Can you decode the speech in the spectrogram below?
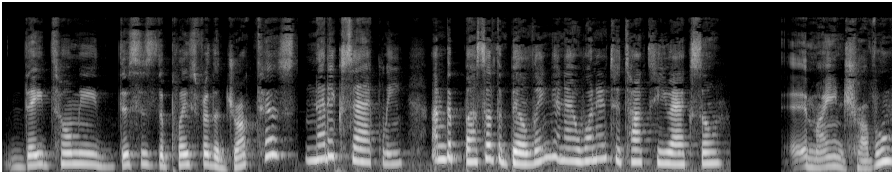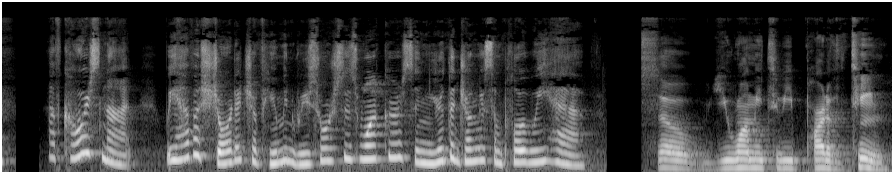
They told me this is the place for the drug test? Not exactly. I'm the boss of the building, and I wanted to talk to you, Axel. Am I in trouble? Of course not. We have a shortage of human resources workers, and you're the youngest employee we have. So, you want me to be part of the team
